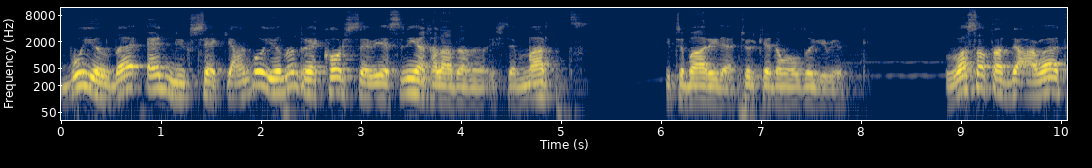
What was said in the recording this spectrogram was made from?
Bu yılda en yüksek yani bu yılın rekor seviyesini yakaladığını işte Mart itibariyle Türkiye'de olduğu gibi. وسط الدعوات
